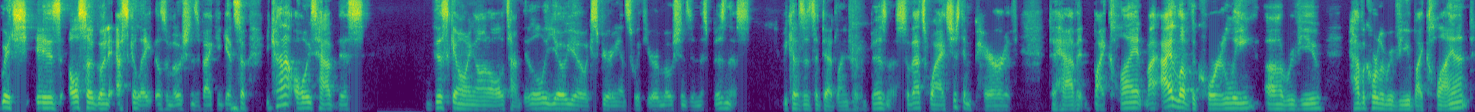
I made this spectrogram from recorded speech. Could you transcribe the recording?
which is also going to escalate those emotions back again. So you kind of always have this this going on all the time the little yo-yo experience with your emotions in this business because it's a deadline driven business. So that's why it's just imperative to have it by client. I, love the quarterly uh, review. Have a quarterly review by client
